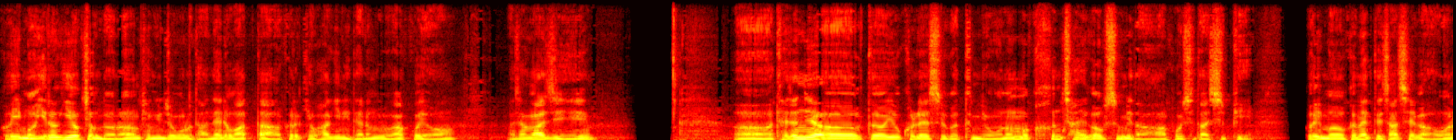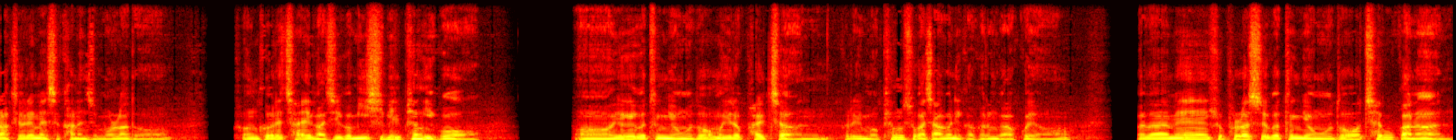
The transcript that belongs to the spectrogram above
거의 뭐 1억 2억 정도는 평균적으로 다 내려왔다 그렇게 확인이 되는 것 같고요 마찬가지 어, 태전역 더 유클래스 같은 경우는 뭐 큰 차이가 없습니다. 보시다시피. 거의 뭐 금액대 자체가 워낙 저렴해서 가는지 몰라도 큰 거래 차이가 지금 21평이고 어, 여기 같은 경우도 뭐 1억 8천 그리고 뭐 평수가 작으니까 그런 것 같고요. 그 다음에 휴플러스 같은 경우도 최고가는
